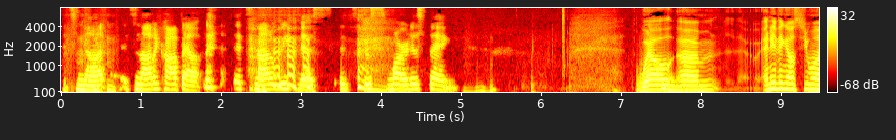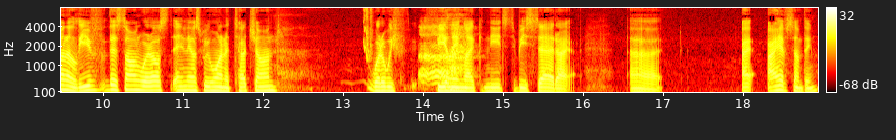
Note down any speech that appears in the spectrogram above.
It's not it's not a cop out. It's not a weakness. it's the smartest thing. Well, um, anything else you want to leave this on? What else anything else we want to touch on? What are we f- uh, feeling like needs to be said? I uh, I I have something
